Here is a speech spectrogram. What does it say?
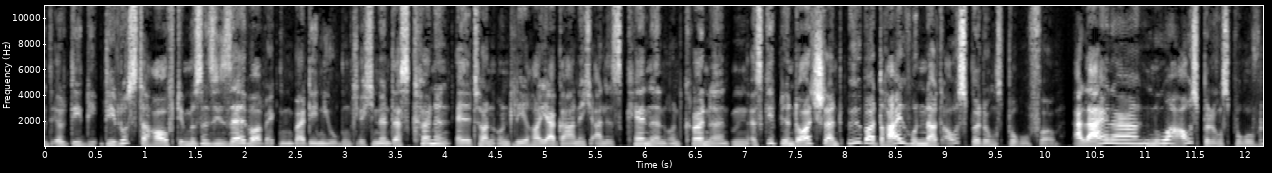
die, die, die Lust darauf, die müssen sie selber wecken bei den Jugendlichen. Denn das können Eltern und Lehrer ja gar nicht alles kennen und können. Es gibt in Deutschland über 300 Ausbildungsberufe. Alleine nur Ausbildungsberufe.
